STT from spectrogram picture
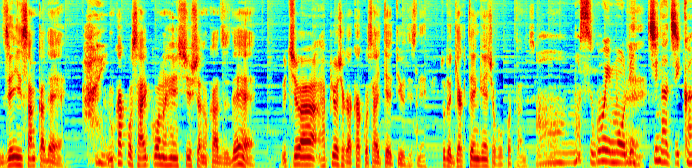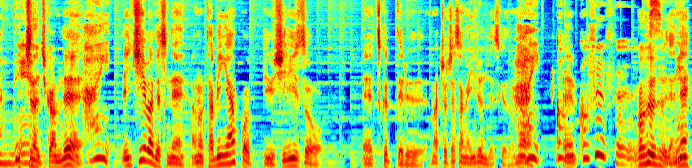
全員参加で、はい。もう過去最高の編集者の数で、うちは発表者が過去最低というですね、ちょっと逆転現象が起こったんですけど、ああ、まあ、すごいもうリッチな時間で。リッチな時間で、はい。で1位はですね、あの、旅にゃんこっていうシリーズを、えー作ってる、まあ、著者さんがいるんですけども、はい。ご、えーご夫婦、ご夫婦でね。、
